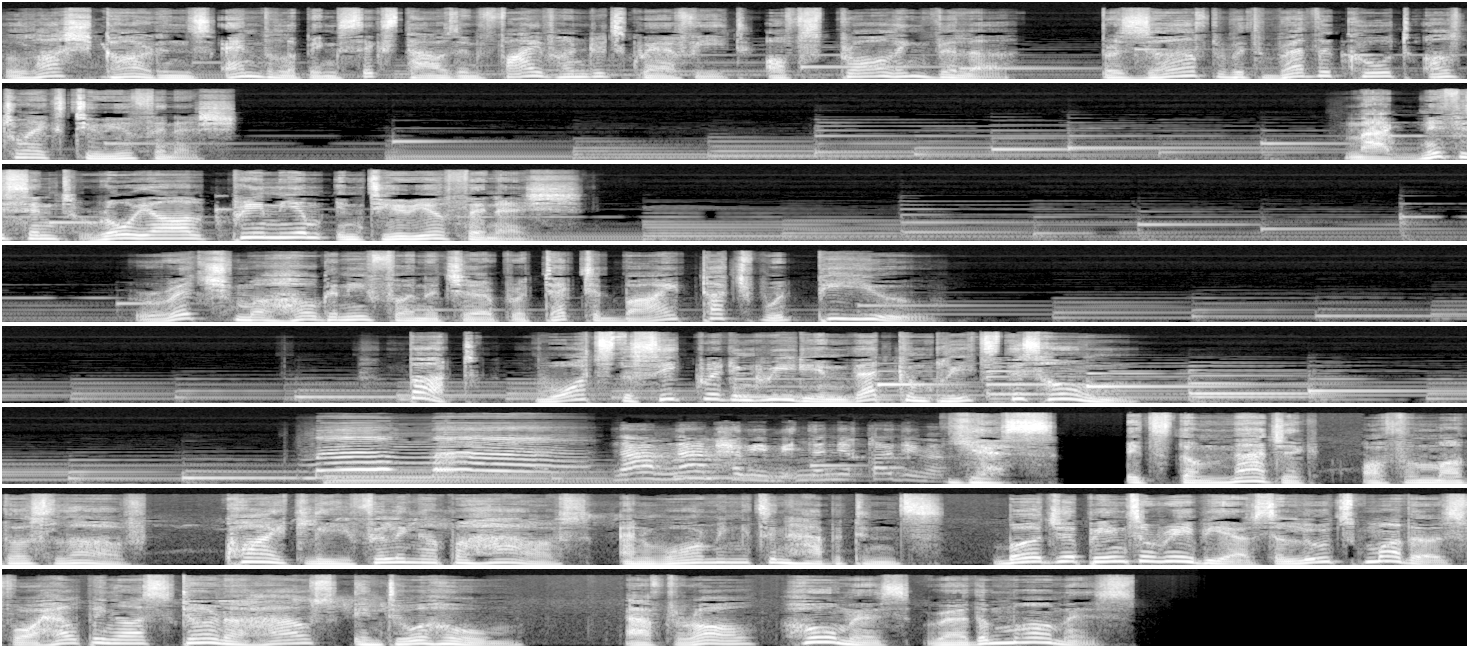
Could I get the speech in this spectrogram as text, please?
lush gardens enveloping 6,500 square feet of sprawling villa, preserved with Weathercoat Ultra exterior finish. Magnificent Royal Premium Interior Finish. Rich mahogany furniture protected by Touchwood PU. But what's the secret ingredient that completes this home? Yes, it's the magic of a mother's love, quietly filling up a house and warming its inhabitants. Berger Paints Arabia salutes mothers for helping us turn a house into a home. After all, home is where the mom is.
